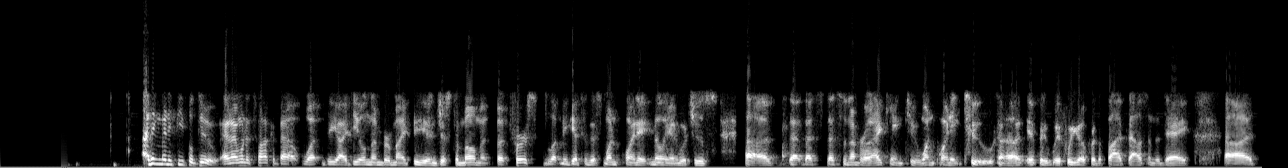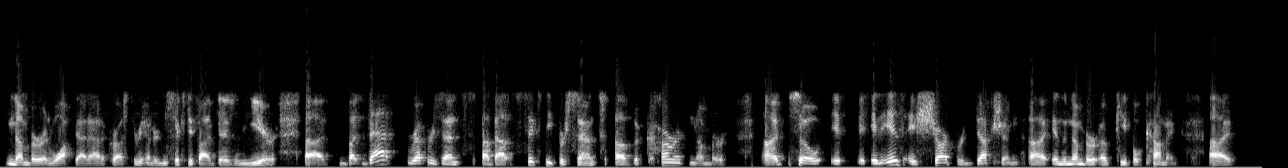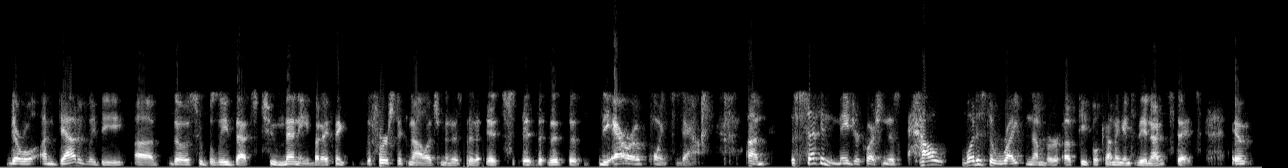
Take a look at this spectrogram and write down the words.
I think many people do. And I want to talk about what the ideal number might be in just a moment. But first, let me get to this 1.8 million, which is uh, that, that's that's the number I came to, 1.82. Uh, if it, if we go for the 5,000 a day uh, number and walk that out across 365 days of the year, uh, but that represents about 60% of the current number. Uh, so it, it, it is a sharp reduction uh, in the number of people coming. Uh, there will undoubtedly be uh, those who believe that's too many, but I think the first acknowledgement is that it's it, the, the, the, arrow points down. Um, the second major question is how what is the right number of people coming into the United States?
